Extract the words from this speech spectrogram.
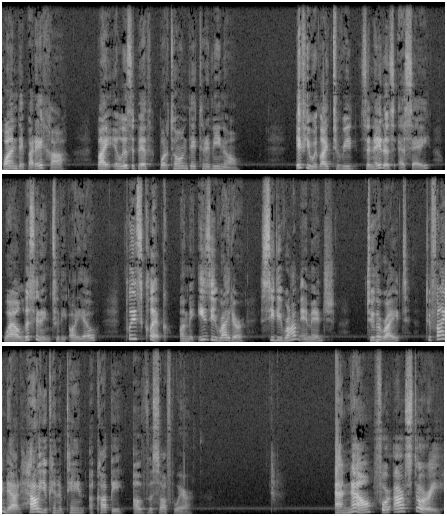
Juan de Pareja by Elizabeth Borton de Trevino. If you would like to read Zenaida's essay while listening to the audio, please click on the Easy Writer CD-ROM image to the right to find out how you can obtain a copy of the software. And now for our story.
